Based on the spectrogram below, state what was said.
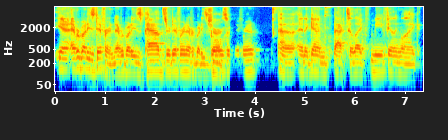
yeah everybody's different. Everybody's paths are different. Everybody's Sure. goals are different. Uh, and again back to like me feeling like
